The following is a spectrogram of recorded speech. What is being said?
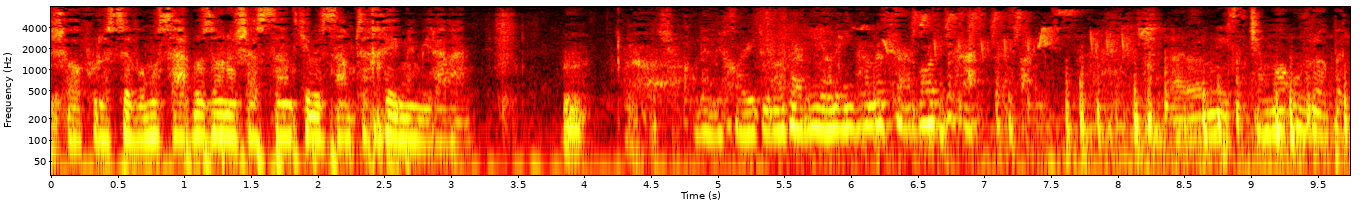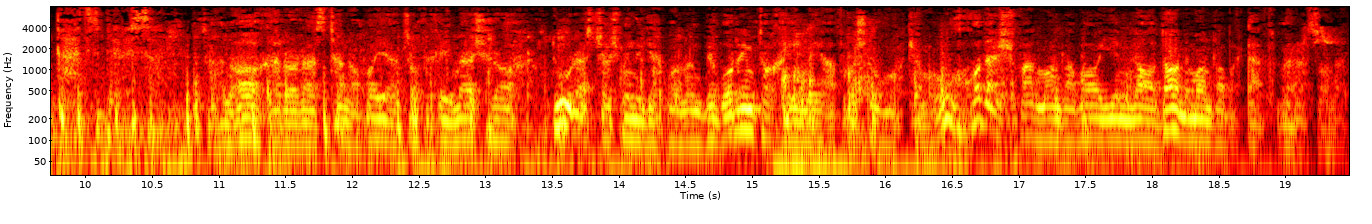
شاپور سوم و سربازانش هستند که به سمت خیمه می‌روند. چگونه می‌خواهید او را در میان این همه سرباز به قتل برسانید قرار نیست که ما او را به قتل برسانیم. تنها قرار است تنهای اطراف خیمهش را دور از چشم نگهبانان ببریم تا خیمه افراشت و محکمه او خودش فرمان روای نادانمان را به قتل برساند.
